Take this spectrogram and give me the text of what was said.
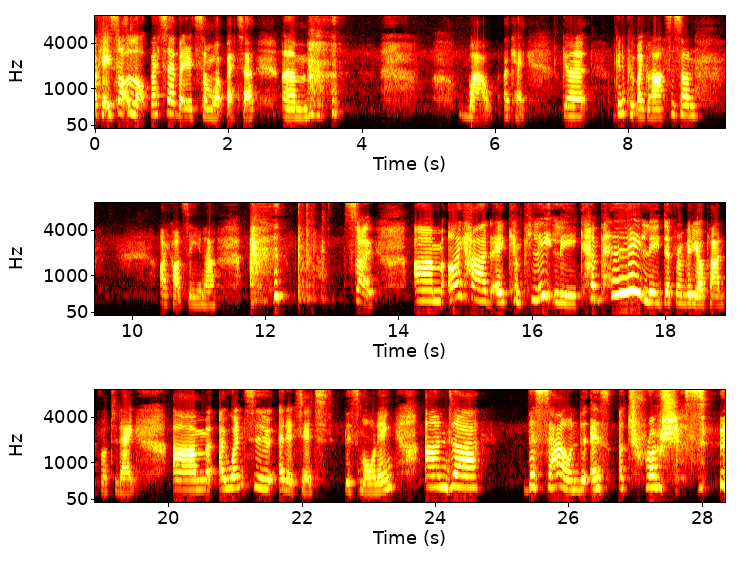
Okay, it's not a lot better, but it's somewhat better. Um, wow. Okay, gonna I'm gonna put my glasses on. I can't see you now. so, um, I had a completely, completely different video planned for today. Um, I went to edit it this morning, and uh, the sound is atrocious. uh,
